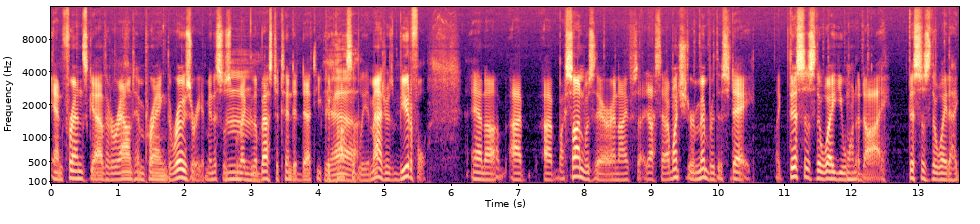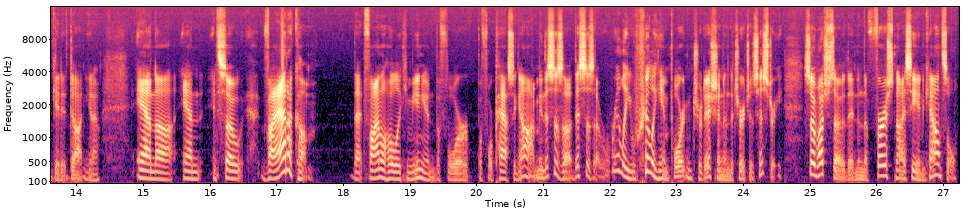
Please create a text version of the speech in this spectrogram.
and friends gathered around him praying the rosary. I mean, this was like Mm. the best attended death you could Yeah. possibly imagine. It was beautiful. And uh, I, I, my son was there, and I, said- I said, I want you to remember this day. Like this is the way you want to die. This is the way to get it done. You know, and uh, and and so viaticum, that final Holy Communion before before passing on. I mean, this is a this is a really really important tradition in the Church's history. So much so that in the first Nicene Council,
